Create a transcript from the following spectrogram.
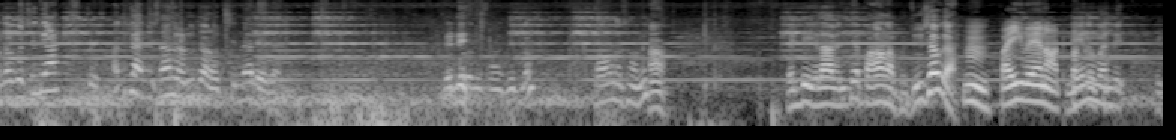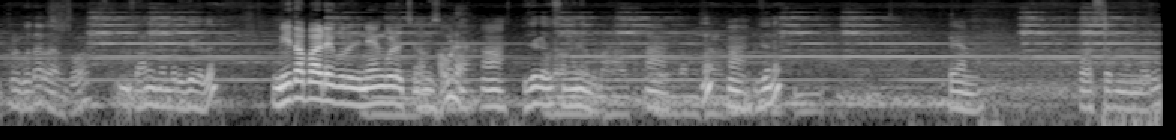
అందరికి వచ్చిందిగా? అందుకే అన్నిసార్లు అడుగుతాను వచ్చిందా లేదా? రెడ్డి. ఇట్లా? పావన స్వామి. ఆ. రెడ్డి ఇలా వెళ్తే పావన అప్పుడు చూసావుగా? పైకి పోయాను అటు నేను. మళ్ళీ ఇప్పుడు కుదరదు అనుకో? స్వామి నెంబర్ ఇదే కదా? మీతో పాడే గురుజీ నేను కూడా వచ్చిన. అవునా? ఇదే కదా స్వామి నెంబర్. ఇదేనా? WhatsApp number.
